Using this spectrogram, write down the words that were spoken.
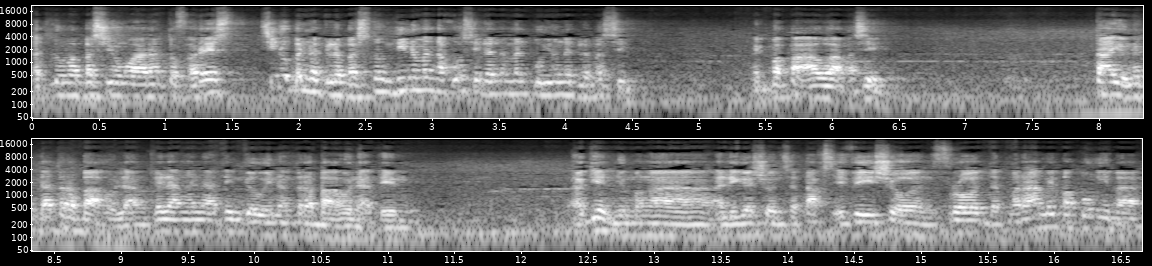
at lumabas yung warrant of arrest, sino ba naglabas nun? Hindi naman ako, sila naman po yung naglabas eh. Nagpapaawa kasi. Tayo nagtatrabaho lang, kailangan natin gawin ang trabaho natin. Again, yung mga aligasyon sa tax evasion, fraud, at marami pa pong iba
